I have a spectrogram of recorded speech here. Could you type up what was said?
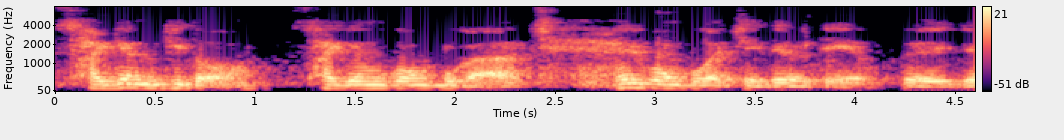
사경 기도, 사경 공부가 제일 공부가 제대로 돼요. 그 이제,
